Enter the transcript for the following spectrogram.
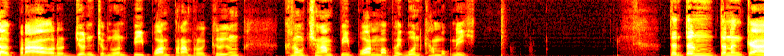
ដោយប្រើរថយន្តចំនួន2500គ្រឿងក្នុងឆ្នាំ2024ខាងមុខនេះទន្ទឹមទៅនឹងការ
